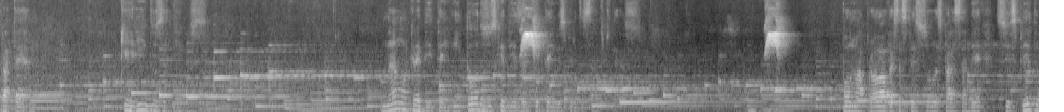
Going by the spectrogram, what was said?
fraterno, queridos amigos. Não acreditem em todos os que dizem que têm o Espírito Santo de Deus. Essas pessoas para saber se o Espírito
